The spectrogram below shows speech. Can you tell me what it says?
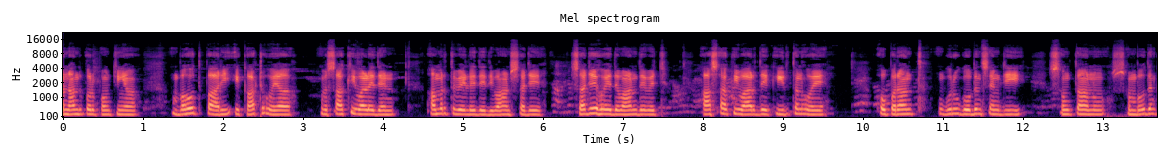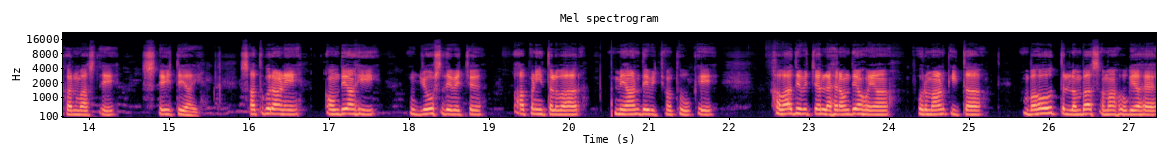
ਅਨੰਦਪੁਰ ਪਹੁੰਚੀਆਂ। ਬਹੁਤ ਭਾਰੀ ਇਕੱਠ ਹੋਇਆ। ਵਿਸਾਖੀ ਵਾਲੇ ਦਿਨ ਅੰਮ੍ਰਿਤ ਵੇਲੇ ਦੇ ਦੀਵਾਨ ਸਜੇ। ਸਜੇ ਹੋਏ ਦੀਵਾਨ ਦੇ ਵਿੱਚ ਆਸਾ ਕੀ ਵਾਰ ਦੇ ਕੀਰਤਨ ਹੋਏ। ਉਪਰੰਤ ਗੁਰੂ ਗੋਬਿੰਦ ਸਿੰਘ ਜੀ ਸੰਗਤਾਂ ਨੂੰ ਸੰਬੋਧਨ ਕਰਨ ਵਾਸਤੇ ਸਟੇਜ ਤੇ ਆਏ। ਸਤਿਗੁਰਾਂ ਨੇ ਆਉਂਦਿਆਂ ਹੀ ਜੋਸ਼ ਦੇ ਵਿੱਚ ਆਪਣੀ ਤਲਵਾਰ ਮਿਆਨ ਦੇ ਵਿੱਚੋਂ ਧੋ ਕੇ ਹਵਾ ਦੇ ਵਿੱਚ ਲਹਿਰਾਉਂਦਿਆਂ ਹੋਇਆਂ ਫਰਮਾਨ ਕੀਤਾ, ਬਹੁਤ ਲੰਬਾ ਸਮਾਂ ਹੋ ਗਿਆ ਹੈ।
